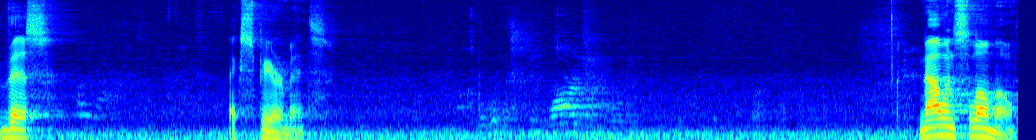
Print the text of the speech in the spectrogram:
this experiment. Now in slow mo.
